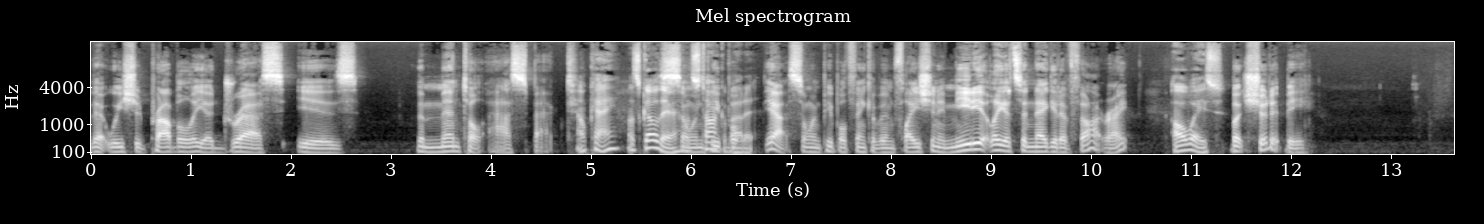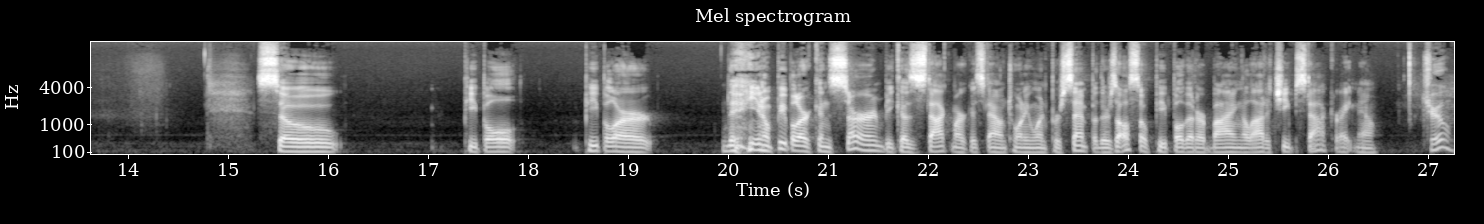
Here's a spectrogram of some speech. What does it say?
that we should probably address is the mental aspect. Okay, let's go there. let's talk people, about it. Yeah. So when people think of inflation, immediately it's a negative thought, right? Always. But should it be? So people people are they, you know people are concerned because stock market's down 21%, but there's also people that are buying a lot of cheap stock right now. True.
